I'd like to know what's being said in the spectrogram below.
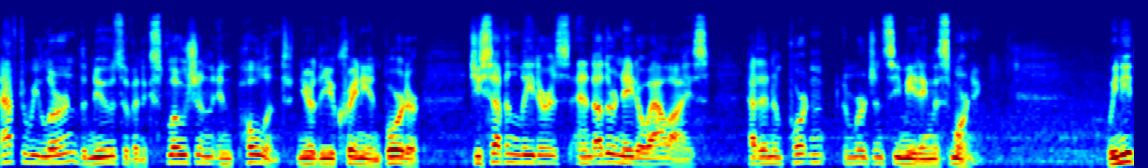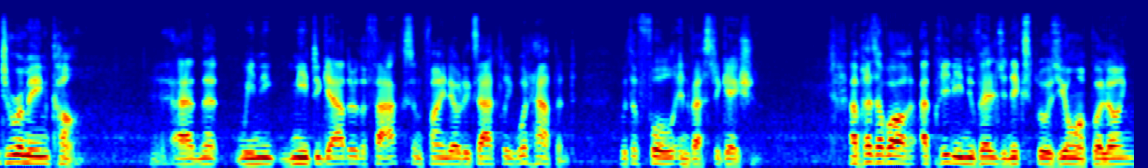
After we learned the news of an explosion in Poland near the Ukrainian border, G7 leaders and other NATO allies had an important emergency meeting this morning. We need to remain calm and that we need to gather the facts and find out exactly what happened with a full investigation. Après avoir appris les nouvelles d'une explosion en Pologne,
